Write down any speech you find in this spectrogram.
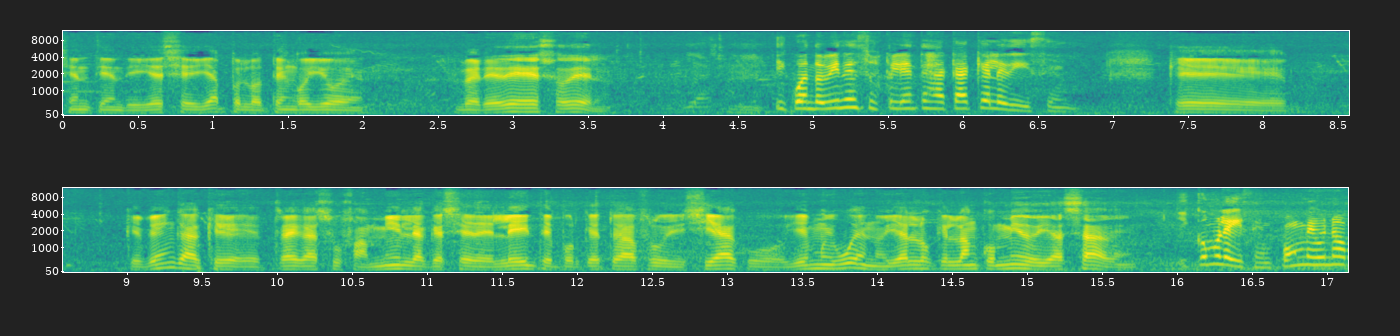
¿sí entiende? Y ese ya pues lo tengo yo, eh, lo heredé eso de él. ¿Y cuando vienen sus clientes acá, qué le dicen? Que que venga, que traiga a su familia, que se deleite, porque esto es afrodisíaco y es muy bueno, ya los que lo han comido ya saben. ¿Y cómo le dicen? Ponme uno,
